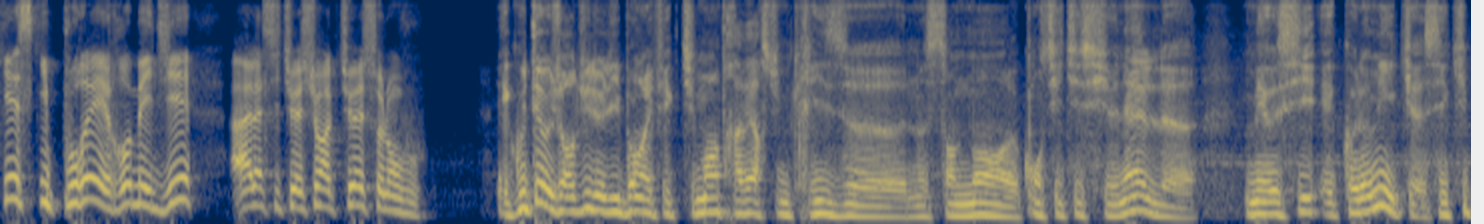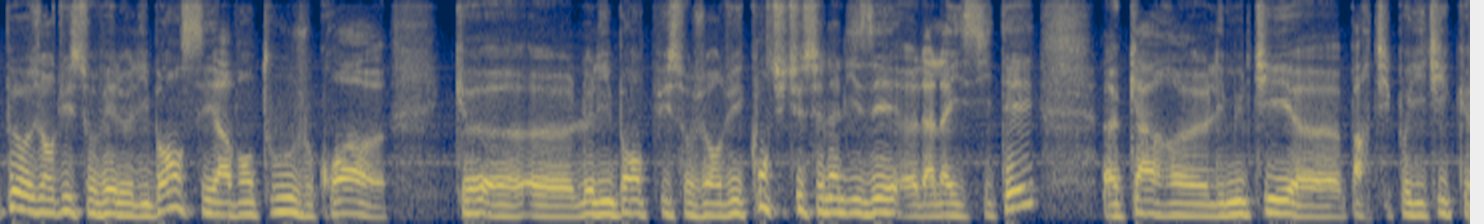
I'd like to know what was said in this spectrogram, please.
Qu'est-ce qui pourrait remédier à la situation actuelle selon vous? Écoutez, aujourd'hui, le Liban, effectivement, traverse une crise euh, non seulement euh, constitutionnelle, euh, mais aussi économique. Ce qui peut aujourd'hui sauver le Liban, c'est avant tout, je crois, que le Liban puisse aujourd'hui constitutionnaliser la laïcité, car les multi-partis politiques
